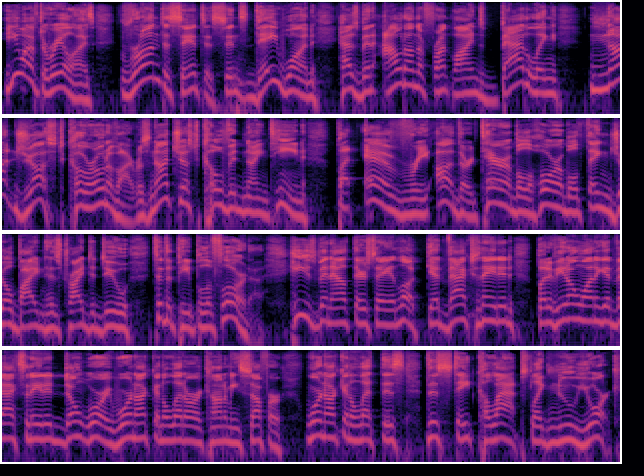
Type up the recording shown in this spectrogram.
you have to realize Ron DeSantis, since day one, has been out on the front lines battling not just coronavirus, not just COVID-19, but every other terrible, horrible thing Joe Biden has tried to do to the people of Florida. He's been out there saying, look, get vaccinated, but if you don't want to get vaccinated, don't worry. We're not going to let our economy suffer. We're not going to let this this state collapse like New York.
